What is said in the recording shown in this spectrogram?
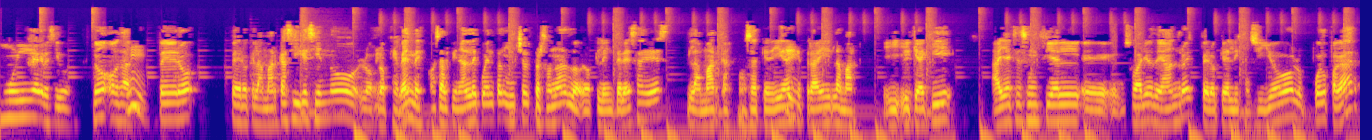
muy agresivo. No, o sea, Mm. pero, pero que la marca sigue siendo lo, lo que vende. O sea, al final de cuentas, muchas personas lo, lo que le interesa es la marca. O sea, que digan Sí. que trae la marca. Y, y que aquí Ajax es un fiel eh, usuario de Android, pero que él dijo, si yo lo puedo pagar,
